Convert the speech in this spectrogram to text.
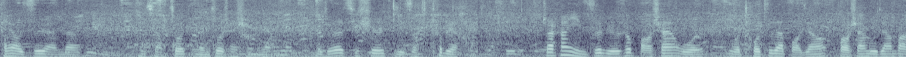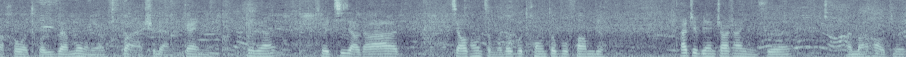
很有资源的，你想做能做成什么样？我觉得其实底子特别好。招商引资，比如说宝山，我我投资在宝江、宝山怒江坝，和我投资在孟连富岸是两个概念。那边就犄角旮旯，交通怎么都不通，都不方便。他这边招商引资还蛮好做的，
